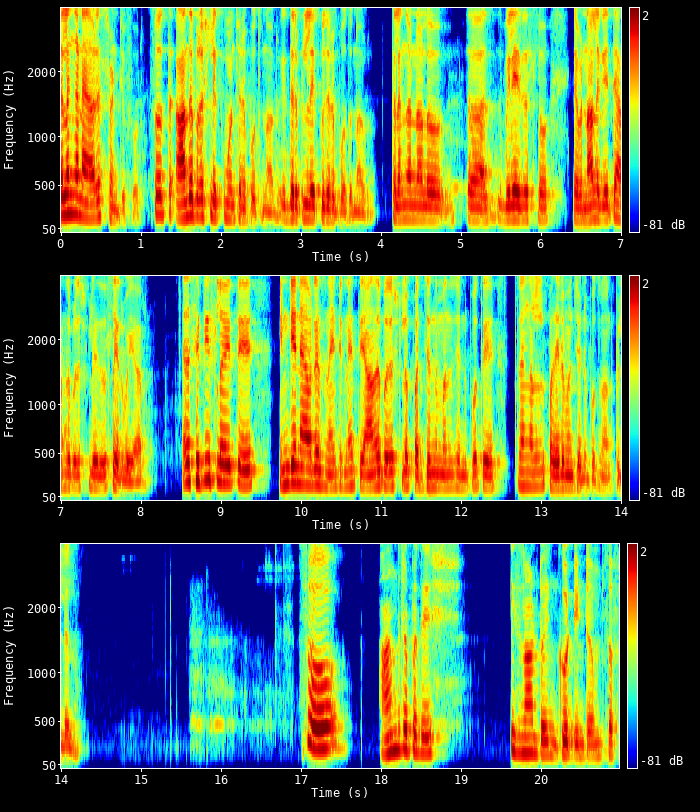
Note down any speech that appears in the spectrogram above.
Telangana average twenty four so ఆంధ్రప్రదేశ్లో ఎక్కువ మంది చనిపోతున్నారు. ఇద్దరు పిల్లలు ఎక్కువ చనిపోతున్నారు. తెలంగాణలో విలేజెస్లో ఇరవై నాలుగు అయితే ఆంధ్రప్రదేశ్ విలేజెస్లో ఇరవై ఆరు. అదే సిటీస్లో అయితే ఇండియన్ యావరేజ్ నైన్టీన్ అయితే ఆంధ్రప్రదేశ్లో పద్దెనిమిది మంది చనిపోతే తెలంగాణలో పదిహేడు మంది చనిపోతున్నారు పిల్లలు. So Andhra Pradesh is not doing good in terms of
